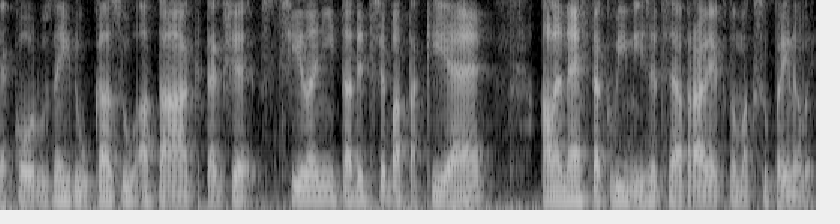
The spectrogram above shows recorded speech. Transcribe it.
jako různých důkazů a tak, takže střílení tady třeba taky je, ale ne v takový míře třeba právě jak to Maxu Payneovi.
